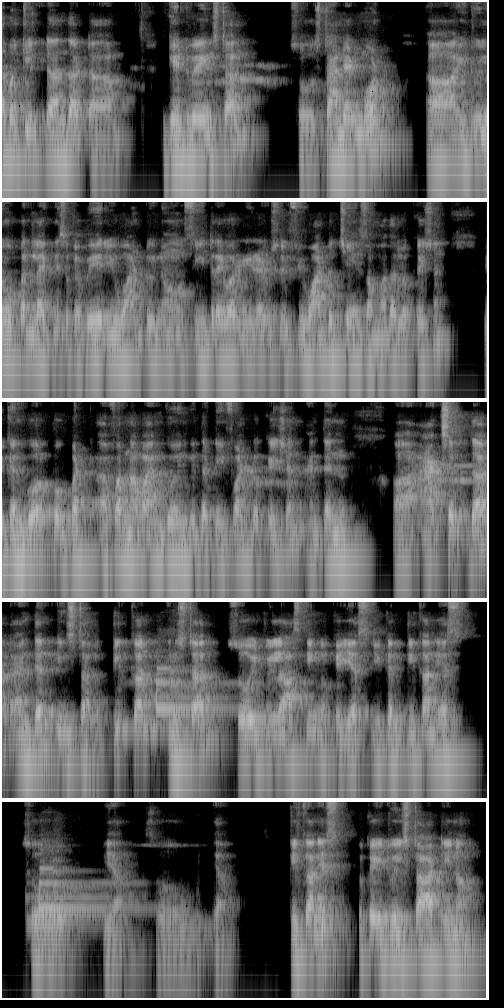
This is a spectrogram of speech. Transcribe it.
double clicked on that um, gateway install. So standard mode uh, it will open like this okay where you want to you know c drive or e drive. So if you want to change some other location you can go but uh, for now i'm going with the default location and then uh, accept that and then install. Click on install. So it will asking okay yes you can click on yes. So yeah so yeah. Click on yes. Okay it will start you know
